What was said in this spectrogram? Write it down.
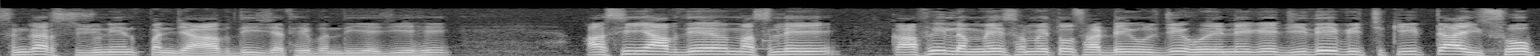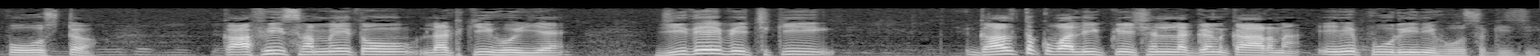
ਸੰਘਰਸ਼ ਯੂਨੀਅਨ ਪੰਜਾਬ ਦੀ ਜਥੇਬੰਦੀ ਹੈ ਜੀ ਇਹ। ਅਸੀਂ ਆਪਦੇ ਮਸਲੇ ਕਾਫੀ ਲੰਮੇ ਸਮੇਂ ਤੋਂ ਸਾਡੇ ਉਲਝੇ ਹੋਏ ਨੇਗੇ, ਜਿਹਦੇ ਵਿੱਚ ਕੀ 250 ਪੋਸਟ ਕਾਫੀ ਸਮੇਂ ਤੋਂ ਲਟਕੀ ਹੋਈ ਹੈ, ਜਿਹਦੇ ਵਿੱਚ ਕੀ ਗਲਤ ਕੁਆਲੀਫਿਕੇਸ਼ਨ ਲੱਗਣ ਕਾਰਨ ਇਹ ਪੂਰੀ ਨਹੀਂ ਹੋ ਸਕੀ ਜੀ।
